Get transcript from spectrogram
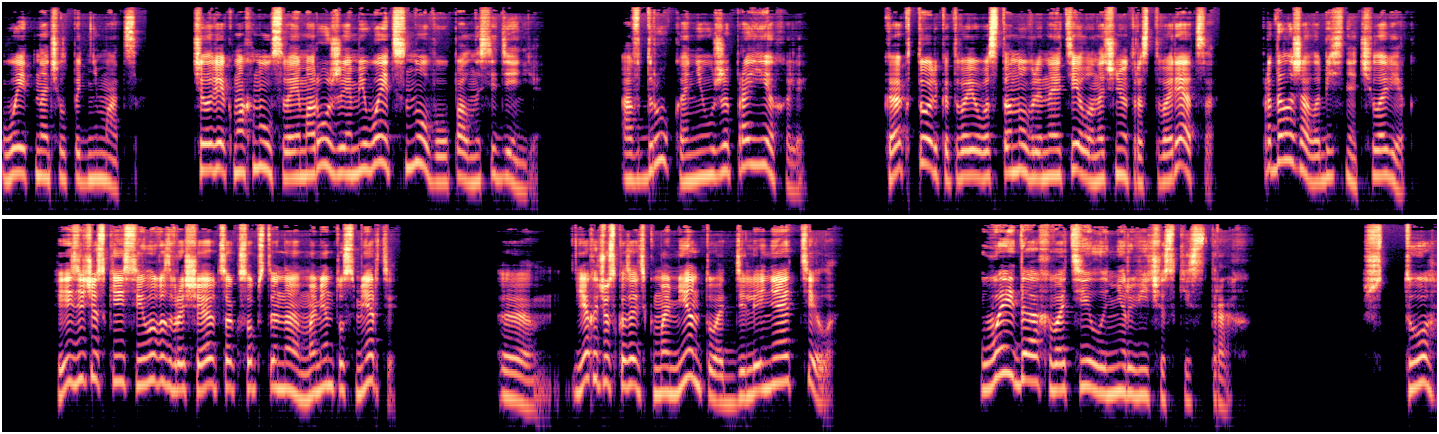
Уэйт начал подниматься. Человек махнул своим оружием, и Уэйт снова упал на сиденье. А вдруг они уже проехали? Как только твое восстановленное тело начнет растворяться, продолжал объяснять человек, физические силы возвращаются к, собственно, моменту смерти. Э, я хочу сказать, к моменту отделения от тела. Уэйда охватил нервический страх. «Что?»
